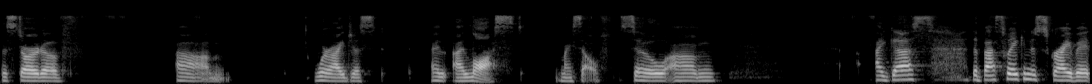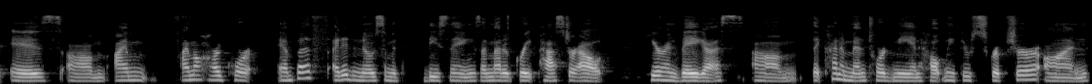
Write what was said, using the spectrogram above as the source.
the start of um, where I just I, I lost myself. So um, I guess the best way I can describe it is um, I'm I'm a hardcore empath. I didn't know some of these things. I met a great pastor out here in Vegas um, that kind of mentored me and helped me through scripture on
